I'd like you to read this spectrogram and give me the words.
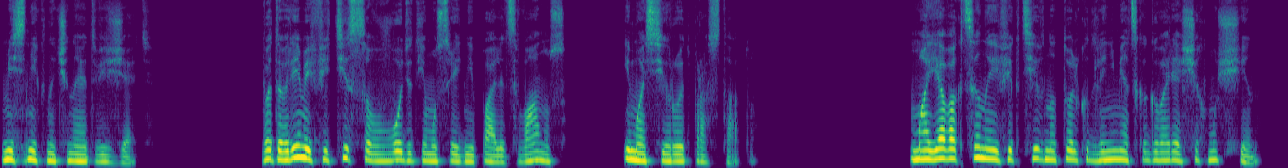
Мясник начинает визжать. В это время Фетисса вводит ему средний палец в анус и массирует простату. Моя вакцина эффективна только для немецкоговорящих мужчин,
